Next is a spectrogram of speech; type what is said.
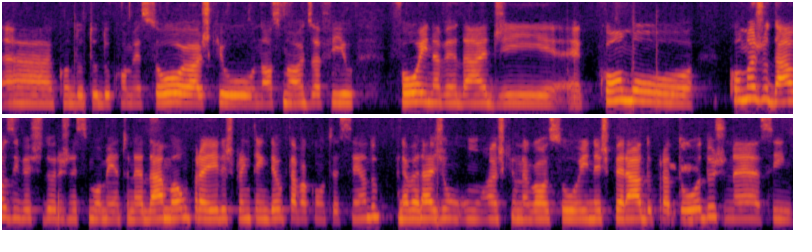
ah, quando tudo começou, eu acho que o nosso maior desafio foi, na verdade, é, como como ajudar os investidores nesse momento, né? Dar a mão para eles para entender o que estava acontecendo. Na verdade, um, um, acho que um negócio inesperado para todos, né? Assim,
